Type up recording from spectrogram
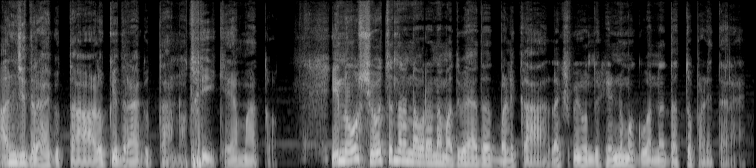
ಅಂಜಿದ್ರೆ ಆಗುತ್ತಾ ಅಳುಕಿದ್ರೆ ಆಗುತ್ತಾ ಅನ್ನೋದು ಈಕೆಯ ಮಾತು. ಇನ್ನು ಶಿವಚಂದ್ರನ್ ಅವರನ್ನ ಮದುವೆ ಆದ ಬಳಿಕ ಲಕ್ಷ್ಮಿ ಒಂದು ಹೆಣ್ಣು ಮಗುವನ್ನು ದತ್ತು ಪಡಿತಾರೆ.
